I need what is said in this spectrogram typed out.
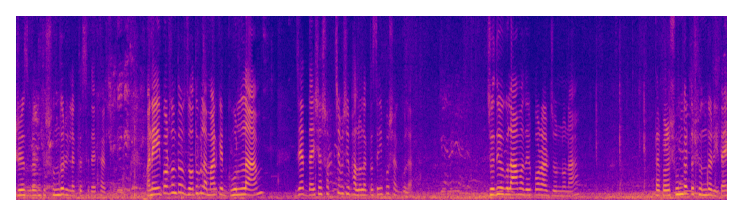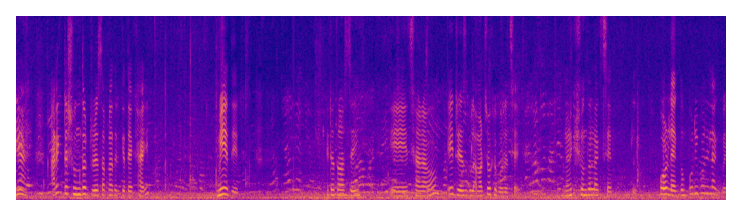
ড্রেসগুলো কিন্তু সুন্দরই লাগতেছে দেখার। মানে এই পর্যন্ত যতগুলা মার্কেট ঘুরলাম যে দেশে সবচেয়ে বেশি ভালো লাগতেছে এই পোশাকগুলা। যদিও ওগুলো আমাদের পরার জন্য না। তারপরে সুন্দর তো সুন্দরই তাই না? আরেকটা সুন্দর ড্রেস আপনাদেরকে দেখাই। মেয়েদের। এটা তো আছেই। এছাড়াও এই ড্রেসগুলো আমার চোখে পড়েছে। অনেক সুন্দর লাগছে। পরলে একদম পরি পরি লাগবে।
